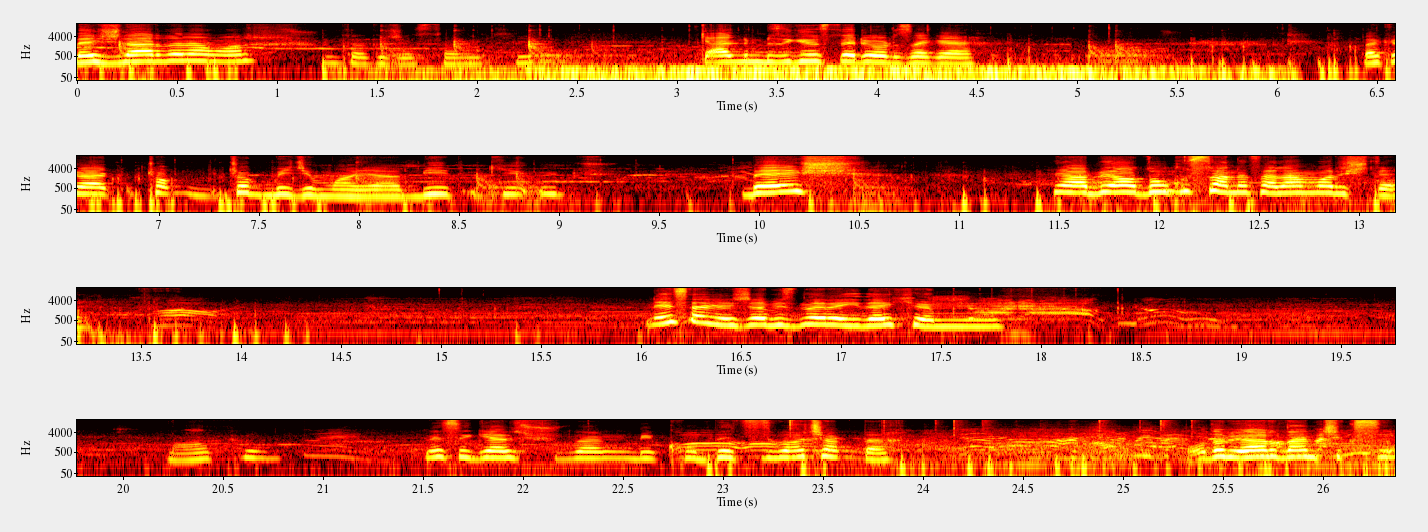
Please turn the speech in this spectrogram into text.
Bejlerde ne var? Şunu takacağız tabii ki. Kendimizi gösteriyoruz aga. Bakın bak, çok çok becim var ya. 1 2 3 5 Ya bir 9 tane falan var işte. Neyse arkadaşlar biz nereye gidelim? Ne yapıyorum? Neyse gel şuradan bir kompetitif açak da. O da bir aradan çıksın.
